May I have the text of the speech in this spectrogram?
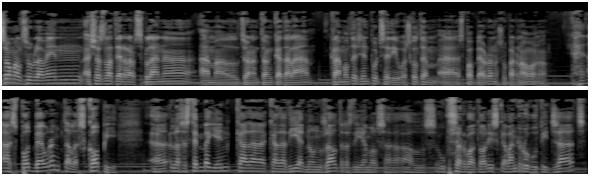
Som al suplement, això és la Terra es plana, amb el Joan Anton Català, Clar, molta gent potser diu, escolta'm, eh, es pot veure una supernova o no? Es pot veure amb telescopi. Eh, les estem veient cada, cada dia, no nosaltres, diguem, els, els observatoris que van robotitzats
